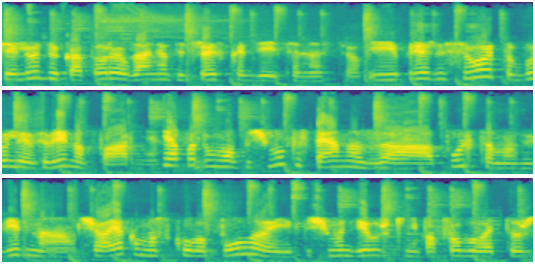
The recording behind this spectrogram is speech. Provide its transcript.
те люди, которые заняты диджейской деятельностью. И прежде всего это были все время парни. Я подумала, почему постоянно за пультом видно человека мужского пола, и почему девушке не попробовать то же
